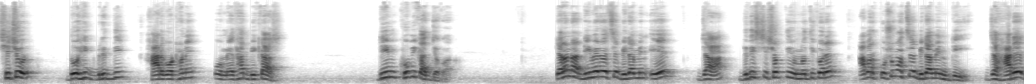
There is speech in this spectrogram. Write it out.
শিশুর দৈহিক বৃদ্ধি, হাড় গঠনে ও মেধার বিকাশ ডিম খুবই কার্যকর। কেননা ডিমে রয়েছে ভিটামিন এ যা দৃষ্টিশক্তি উন্নতি করে। আবার কুসুম আছে ভিটামিন ডি, যা হাড়ের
